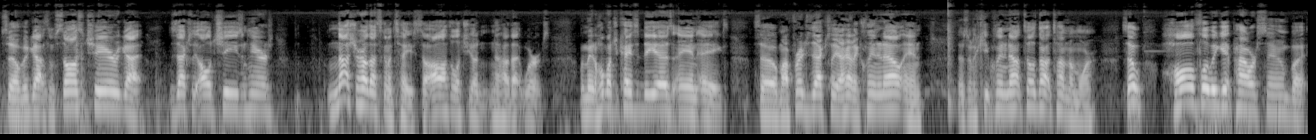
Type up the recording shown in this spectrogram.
So we got some sausage here. We got, there's actually all cheese in here. Not sure how that's going to taste, so I'll have to let you know how that works. We made a whole bunch of quesadillas and eggs. So my fridge is actually, I had to clean it out, and I was going to keep cleaning out until it's not time no more. So hopefully we get power soon, but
